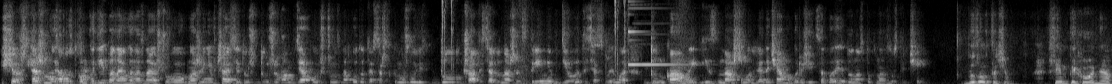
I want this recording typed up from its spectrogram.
Що ж, стежимо за розвитком подій, пане Євгене, знаю, що ви обмежені в часі, тож дуже вам дякую, що знаходите все ж таки можливість долучатися до наших стрімів, ділитися своїми думками із нашими глядачами. Бережіть себе і до наступних зустрічей. До зустрічі. Всім тихого дня.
